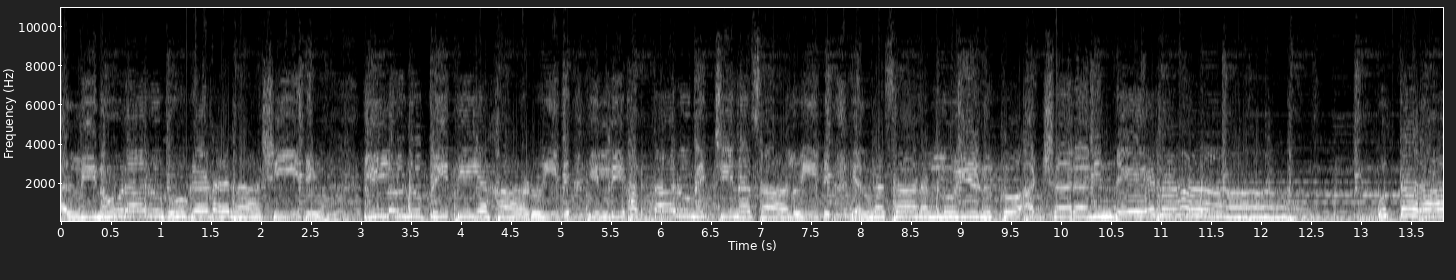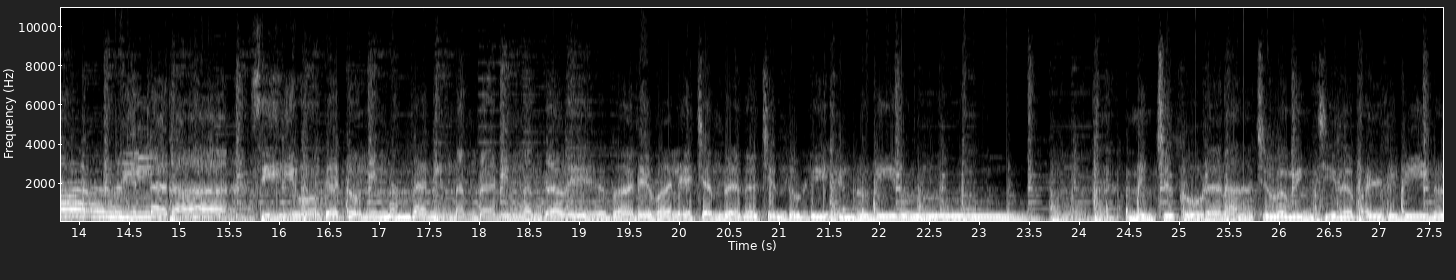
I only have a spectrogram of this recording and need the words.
ಅಲ್ಲಿ ನೂರಾರು ಹೂಗಳ ರಾಶಿ ಇದೆ. ಇಲ್ಲೊಂದು ಪ್ರೀತಿಯ ಹಾಡು ಇದೆ, ಇಲ್ಲಿ ಹತ್ತಾರು ಮೆಚ್ಚಿನ ಸಾಲು ಇದೆ. ಎಲ್ಲ ಸಾಲಲ್ಲೂ ಇಣುಕೋ ಅಕ್ಷರ ನಿಂದೇನಾ? ಉತ್ತರ ಇಲ್ಲದ ಸಿಹಿ ಒಗಟು ನಿನ್ನಂದ ನಿನ್ನಂದ, ನಿನ್ನಂದವೇ. ಬಲೆ ಬಲೆ ಚಂದದ ಚೆಂದುಳ್ಳಿ ಹೆಣ್ಣು ನೀನು. ಮಿಂಚು ಕೂಡ ನಾಚುವ ಮಿಂಚಿನ ಬಳ್ಳಿ ನೀನು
